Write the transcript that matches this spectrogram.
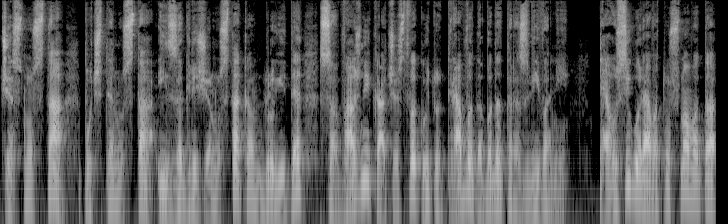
Честността, почтеността и загрижеността към другите са важни качества, които трябва да бъдат развивани. Те осигуряват основата,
